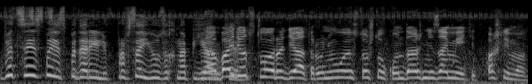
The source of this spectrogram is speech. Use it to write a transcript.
В ЦСПС подарили в профсоюзах на Да пьянке. обойдется твой радиатор, у него есть 100 штук, он даже не заметит. Пошли, мам.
